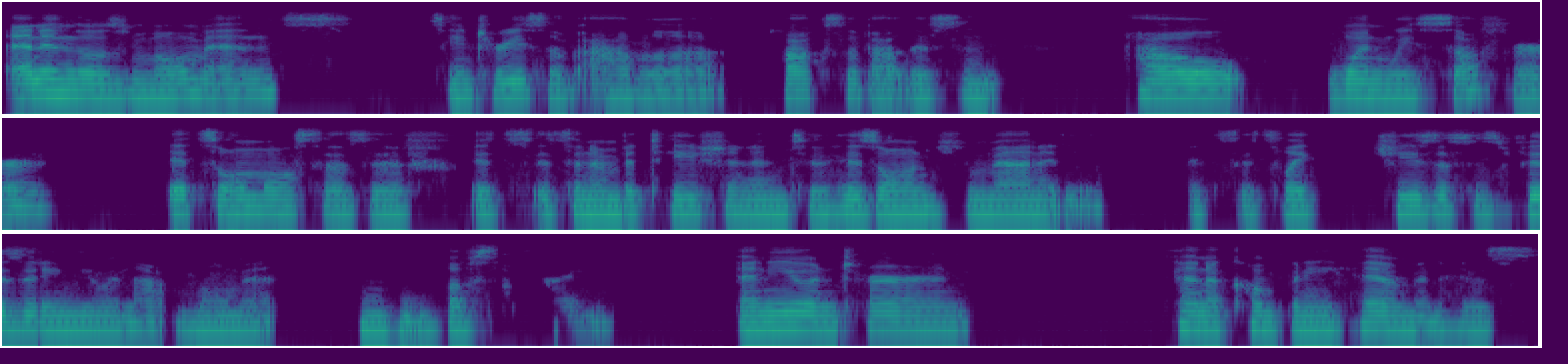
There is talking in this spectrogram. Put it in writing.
And in those moments, St. Teresa of Avila talks about this and how when we suffer, it's almost as if it's it's an invitation into his own humanity. It's it's like Jesus is visiting you in that moment Mm-hmm. of suffering, and you in turn can accompany him in his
